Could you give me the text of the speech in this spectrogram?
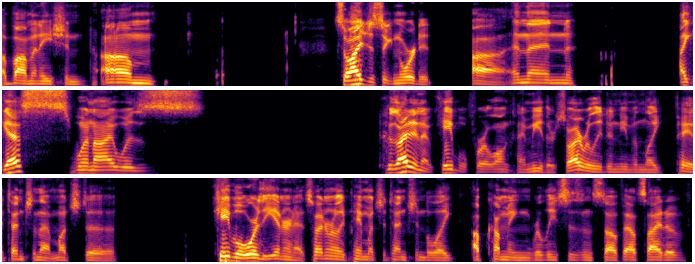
abomination. Um so I just ignored it. Uh and then I guess when I was because I didn't have cable for a long time either, so I really didn't even like pay attention that much to cable or the internet. So I didn't really pay much attention to like upcoming releases and stuff outside of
